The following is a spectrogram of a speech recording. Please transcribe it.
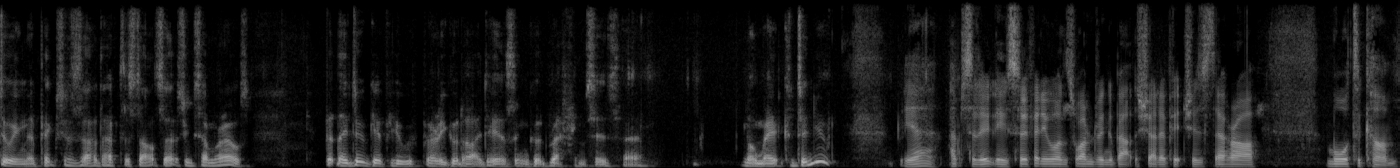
doing their pictures, I'd have to start searching somewhere else. But they do give you very good ideas and good references. Long may it continue. Yeah, absolutely. So if anyone's wondering about the shadow pictures, there are more to come.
